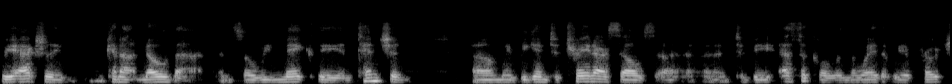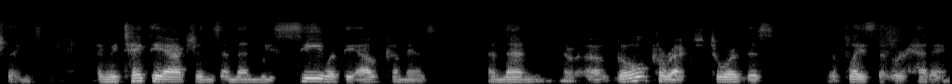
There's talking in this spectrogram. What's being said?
We actually cannot know that. And so we make the intention um, we begin to train ourselves uh, uh, to be ethical in the way that we approach things. And we take the actions and then we see what the outcome is and then uh, go correct toward this, the place that we're heading.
